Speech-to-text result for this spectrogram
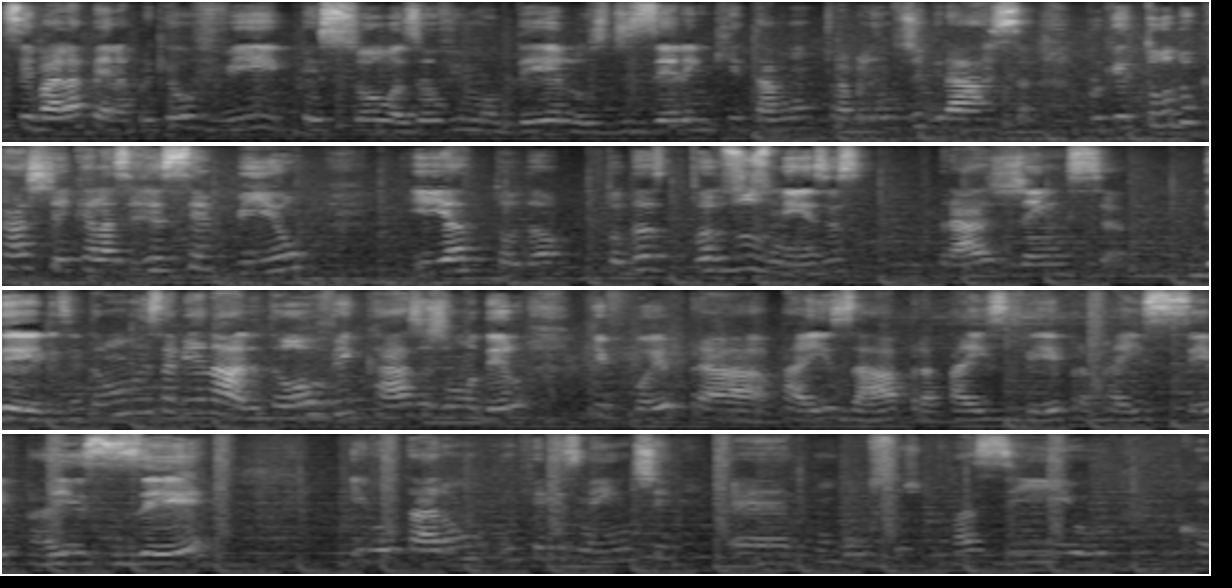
se vale a pena, porque eu vi pessoas, eu vi modelos dizerem que estavam trabalhando de graça, porque todo o cachê que elas recebiam ia toda, toda, todos os meses pra agência deles, então não recebia nada. Então eu vi casos de modelo que foi para país A, para país B, para país C, país Z e voltaram, infelizmente, é, com o bolso vazio, com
